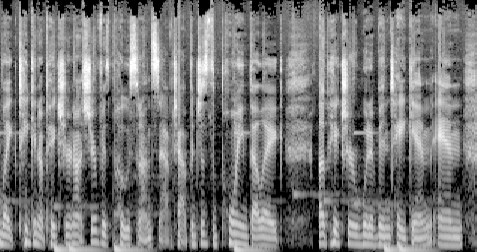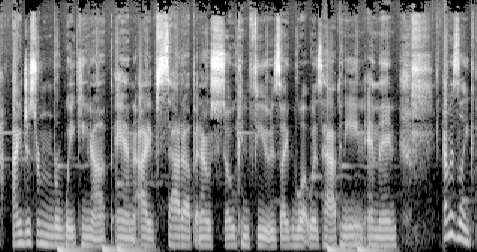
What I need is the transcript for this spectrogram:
like taken a picture. Not sure if it's posted on Snapchat, but just the point that like a picture would have been taken. And I just remember waking up and I sat up and I was so confused, like what was happening. And then I was like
